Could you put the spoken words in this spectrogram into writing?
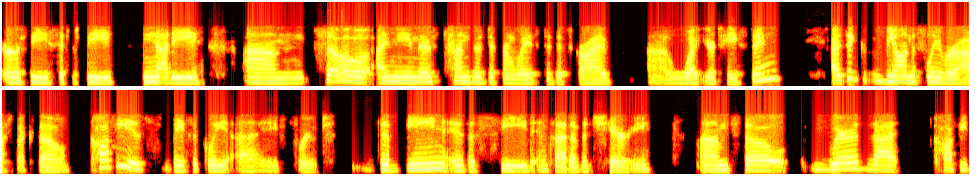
earthy, citrusy, nutty. Um, so, I mean, there's tons of different ways to describe uh, what you're tasting. I think beyond the flavor aspect, though, coffee is basically a fruit. The bean is a seed inside of a cherry. Um, so where that coffee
